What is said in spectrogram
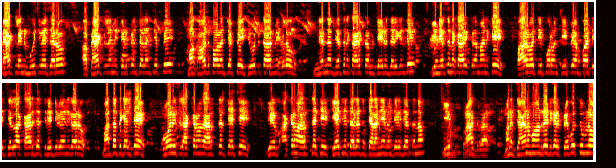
ఫ్యాక్టరీలన్నీ మూసివేశారో ఆ ఫ్యాక్టరీలన్నీ తెరిపించాలని చెప్పి మాకు ఆదుకోవాలని చెప్పి జ్యూట్ కార్మికులు నిన్న నిరసన కార్యక్రమం చేయడం జరిగింది. ఈ నిరసన కార్యక్రమానికి పార్వతీపురం సిపిఎం పార్టీ జిల్లా కార్యదర్శి రెడ్డి వేణు గారు మద్దతుకి వెళ్తే పోలీసులు అక్రమంగా అరెస్టులు చేసి అక్రమ అరెస్ట్ చేసి కేసుని తరలించడం చాలా అన్యాయం తెలియజేస్తున్నాం. ఈ మన జగన్మోహన్ రెడ్డి గారి ప్రభుత్వంలో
